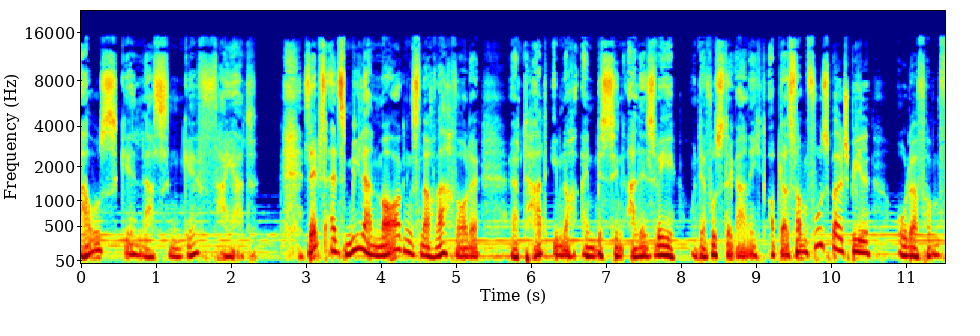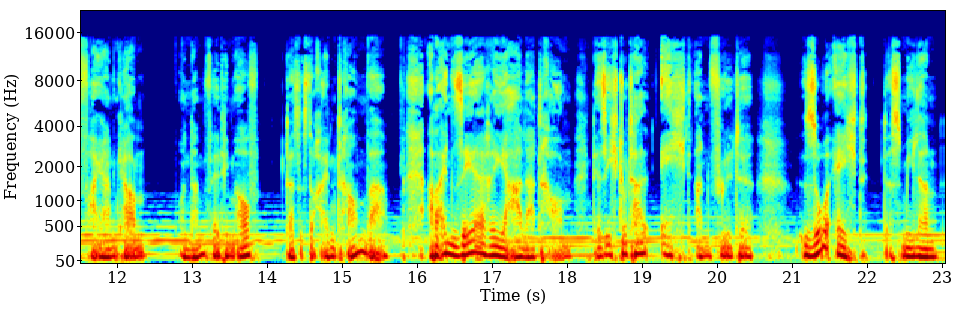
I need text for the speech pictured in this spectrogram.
ausgelassen gefeiert. Selbst als Milan morgens noch wach wurde, tat ihm noch ein bisschen alles weh und er wusste gar nicht, ob das vom Fußballspiel oder vom Feiern kam. Und dann fällt ihm auf, dass es doch ein Traum war. Aber ein sehr realer Traum, der sich total echt anfühlte. So echt, dass Milan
